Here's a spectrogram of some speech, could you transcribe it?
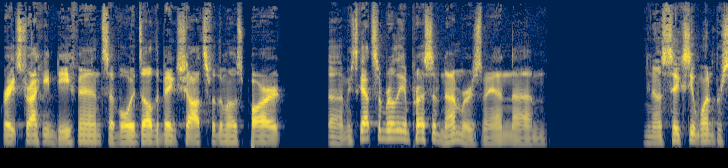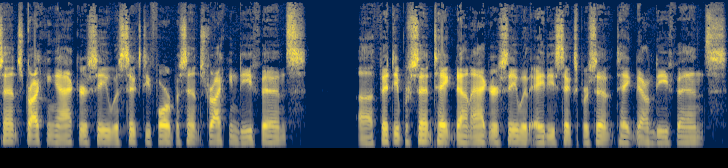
great striking defense. Avoids all the big shots for the most part. Um, he's got some really impressive numbers, man. Um, you know, sixty-one percent striking accuracy with sixty-four percent striking defense. Uh, fifty percent takedown accuracy with eighty-six percent takedown defense.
